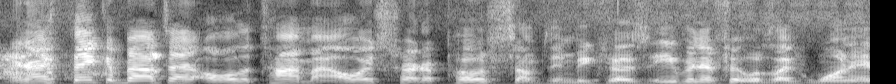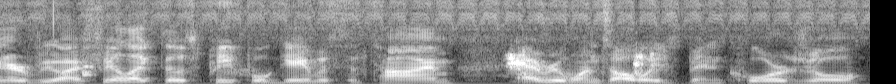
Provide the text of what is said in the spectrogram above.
And I think about that all the time. I always try to post something because even if it was like one interview, I feel like those people gave us the time. Everyone's always been cordial.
